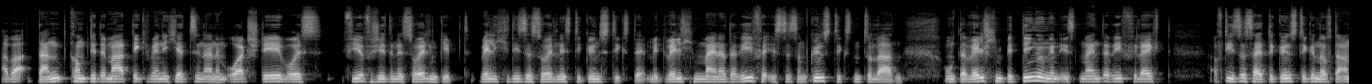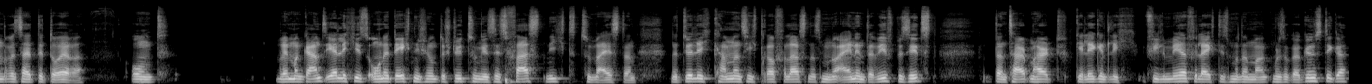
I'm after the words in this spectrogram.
Aber dann kommt die Thematik, wenn ich jetzt in einem Ort stehe, wo es vier verschiedene Säulen gibt. Welche dieser Säulen ist die günstigste? Mit welchen meiner Tarife ist es am günstigsten zu laden? Unter welchen Bedingungen ist mein Tarif vielleicht auf dieser Seite günstiger und auf der anderen Seite teurer? Und wenn man ganz ehrlich ist, ohne technische Unterstützung ist es fast nicht zu meistern. Natürlich kann man sich darauf verlassen, dass man nur einen Tarif besitzt, dann zahlt man halt gelegentlich viel mehr, vielleicht ist man dann manchmal sogar günstiger.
